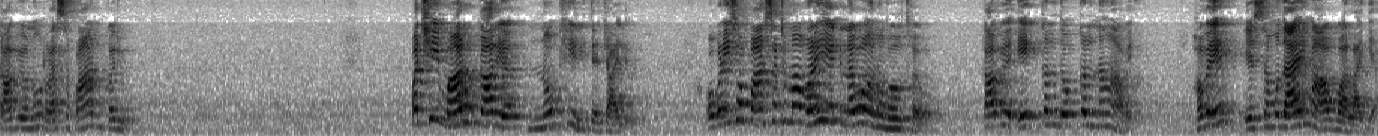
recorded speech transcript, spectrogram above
કાવ્યોનું રસપાન કર્યું. પછી મારું કાર્ય નોખી રીતે ચાલ્યું. ઓગણીસો પાસઠમાં વળી એક નવો અનુભવ થયો. કાવ્ય એકલ દોકલ ન આવે. હવે એ સમુદાયમાં આવવા લાગ્યા.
